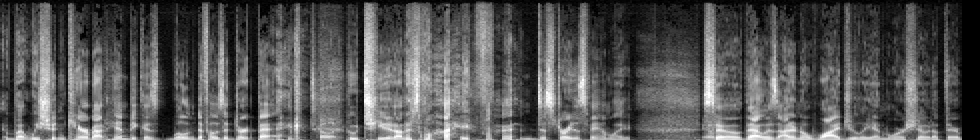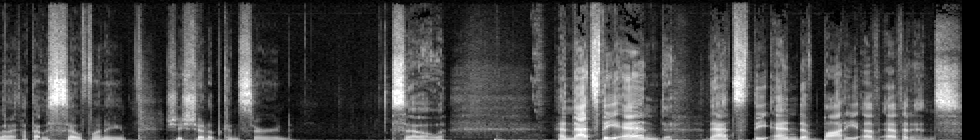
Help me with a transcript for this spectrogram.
But we shouldn't care about him because Willem Dafoe's a dirtbag Totally. who cheated on his wife and destroyed his family. So that was I don't know why Julianne Moore showed up there, but I thought that was so funny. She showed up concerned. So and that's the end. That's the end of Body of Evidence.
